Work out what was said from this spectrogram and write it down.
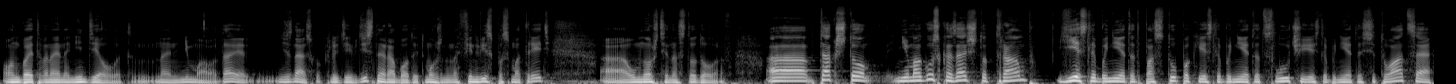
Он бы этого, наверное, не делал. Это, наверное, немало, да? Я не знаю, сколько людей в Дисней работает. Можно на Финвиз посмотреть, а, умножьте на 100 долларов. А, так что не могу сказать, что Трамп, если бы не этот поступок, если бы не этот случай, если бы не эта ситуация,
